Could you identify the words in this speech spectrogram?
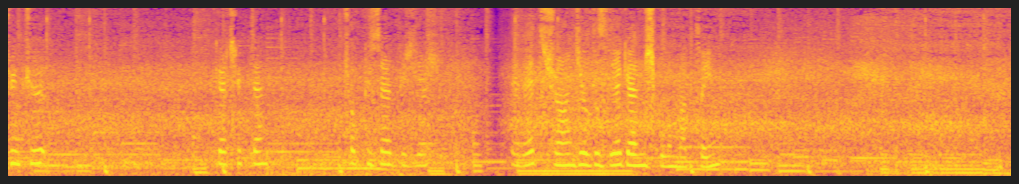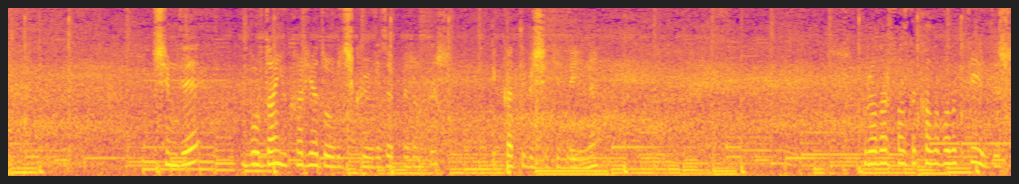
Çünkü gerçekten çok güzel bir yer. Evet şu an Yıldızlı'ya gelmiş bulunmaktayım. Şimdi buradan yukarıya doğru çıkıyoruz hep beraber. Dikkatli bir şekilde yine. Buralar fazla kalabalık değildir.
